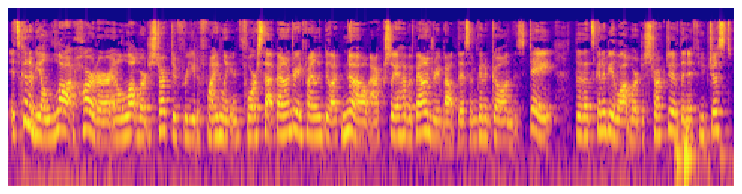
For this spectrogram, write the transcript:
it's going to be a lot harder and a lot more destructive for you to finally enforce that boundary and finally be like, no, actually, I have a boundary about this. I'm going to go on this date. That that's going to be a lot more destructive than if you just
